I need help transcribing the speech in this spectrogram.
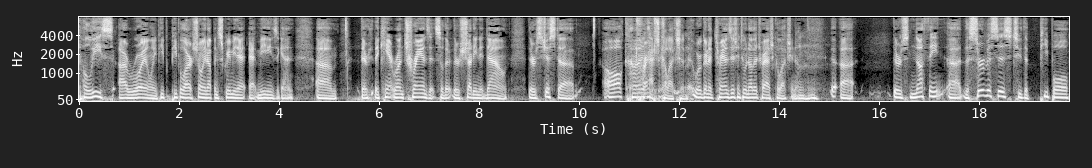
police are roiling. People people are showing up and screaming at, at meetings again. Um, they they can't run transit, so they're they're shutting it down. There's just uh, all kinds trash collection We're going to transition to another trash collection now. Uh, there's nothing. Uh, the services to the people,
